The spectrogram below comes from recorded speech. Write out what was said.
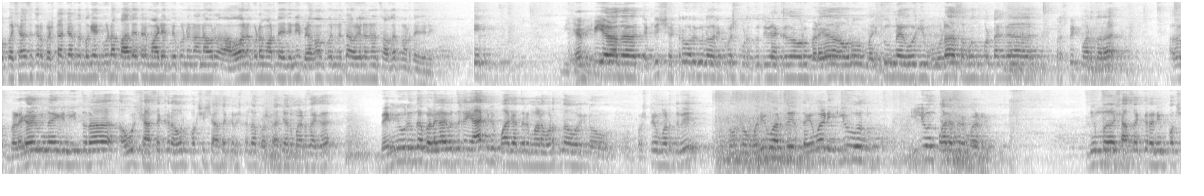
ಒಬ್ಬ ಶಾಸಕರ ಭ್ರಷ್ಟಾಚಾರದ ಬಗ್ಗೆ ಕೂಡ ಪಾದಯಾತ್ರೆ ಮಾಡಿ ಅಂತಕೊಂಡು ನಾನು ಅವ್ರ ಆಹ್ವಾನ ಕೂಡ ಮಾಡ್ತಾ ಇದ್ದೀನಿ. ಬೆಳಗಾವಿ ಬಂದಂತ ಅವರಿಗೆಲ್ಲ ನಾನು ಸ್ವಾಗತ ಮಾಡ್ತಾ ಇದ್ದೀನಿ. ಎಂ ಪಿ ಆದ ಜಗದೀಶ್ ಶೆಟ್ಟರ್ ಅವ್ರಿಗೂ ನಾವು ರಿಕ್ವೆಸ್ಟ್ ಮಾಡ್ಕೋತೀವಿ. ಯಾಕಂದ್ರೆ ಅವರು ಬೆಳಗಾವಿ, ಅವರು ಮೈಸೂರಿನಾಗ ಹೋಗಿ ಮೂಡ ಸಂಬಂಧಪಟ್ಟಂಗ ಪ್ರೆಸ್ಪೀಟ್ ಮಾಡ್ತಾರೆ. ಆದ್ರೆ ಬೆಳಗಾವಿನಾಗ ಈ ಥರ ಅವ್ರ ಶಾಸಕರು, ಅವ್ರ ಪಕ್ಷ ಶಾಸಕರಿಷ್ಟೆಲ್ಲ ಭ್ರಷ್ಟಾಚಾರ ಮಾಡಿದಾಗ ಬೆಂಗಳೂರಿಂದ ಬೆಳಗಾವಿ ತನಕ ಯಾಕೆ ನೀವು ಪಾದಯಾತ್ರೆ ಮಾಡಬಾರ್ದು ನಾವು ಅವ್ರಿಗೆ ನಾವು ಪ್ರಶ್ನೆ ಮಾಡ್ತೀವಿ. ಅವ್ರಿಗೆ ನಾವು ಮನವಿ ಮಾಡ್ತೀವಿ. ದಯಮಾಡಿ ಇಲ್ಲಿಯೂ ಒಂದು ಇಲ್ಲಿ ಒಂದು ಪಾದಯಾತ್ರೆ ಮಾಡಿರಿ. ನಿಮ್ಮ ಶಾಸಕರ, ನಿಮ್ಮ ಪಕ್ಷ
